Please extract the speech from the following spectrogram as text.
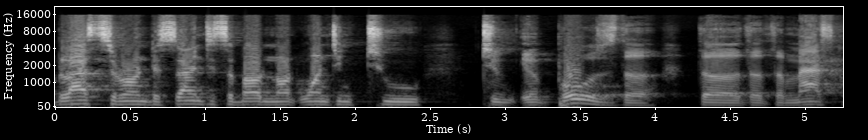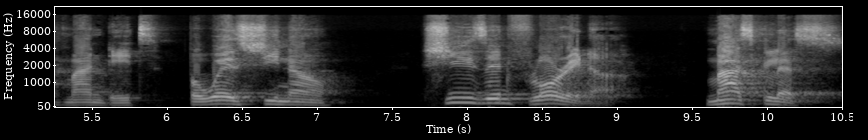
blasts Ron DeSantis about not wanting to to impose the the the, the mask mandate. But where is she now? She's in Florida, maskless,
